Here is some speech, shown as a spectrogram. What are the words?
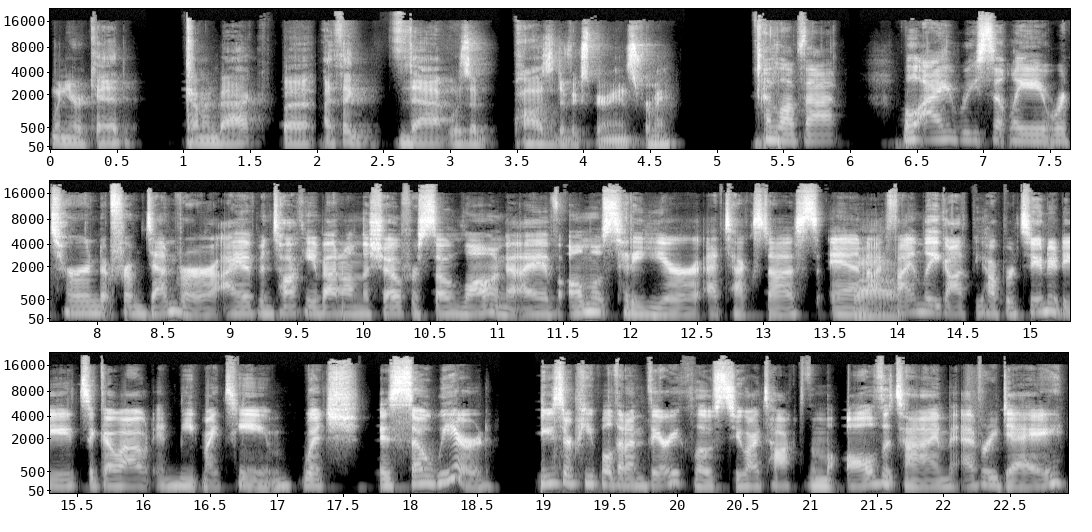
when you're a kid coming back. But I think that was a positive experience for me. I love that. Well, I recently returned from Denver. I have been talking about on the show for so long. I have almost hit a year at TextUs, and wow. I finally got the opportunity to go out and meet my team, which is so weird. These are people that I'm very close to. I talk to them all the time, every day.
